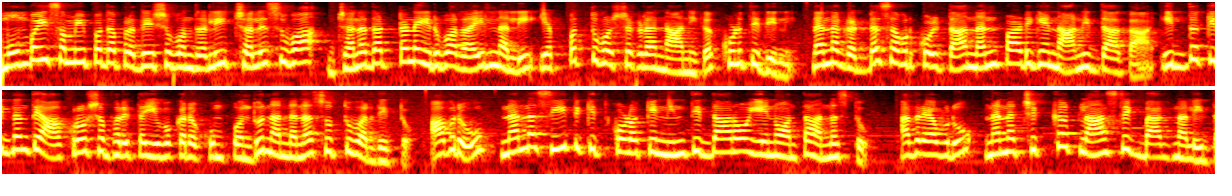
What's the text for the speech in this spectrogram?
ಮುಂಬೈ ಸಮೀಪದ ಪ್ರದೇಶವೊಂದರಲ್ಲಿ ಚಲಿಸುವ ಜನದಟ್ಟಣೆ ಇರುವ ರೈಲ್ನಲ್ಲಿ ಎಪ್ಪತ್ತು ವರ್ಷಗಳ ನಾನೀಗ ಕುಳಿತಿದ್ದೀನಿ. ನನ್ನ ಗಡ್ಡ ಸವರ್ಕೊಳ್ತಾ ನನ್ನ ಪಾಡಿಗೆ ನಾನಿದ್ದಾಗ ಇದ್ದಕ್ಕಿದ್ದಂತೆ ಆಕ್ರೋಶ ಭರಿತ ಯುವಕರ ಗುಂಪೊಂದು ನನ್ನನ್ನ ಸುತ್ತುವರೆದಿತ್ತು. ಅವರು ನನ್ನ ಸೀಟ್ ಕಿತ್ಕೊಳ್ಳೋಕೆ ನಿಂತಿದ್ದಾರೋ ಏನೋ ಅಂತ ಅನ್ನಿಸ್ತು. ಆದರೆ ಅವರು, ನನ್ನ ಚಿಕ್ಕ ಪ್ಲಾಸ್ಟಿಕ್ ಬ್ಯಾಗ್ನಲ್ಲಿದ್ದ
